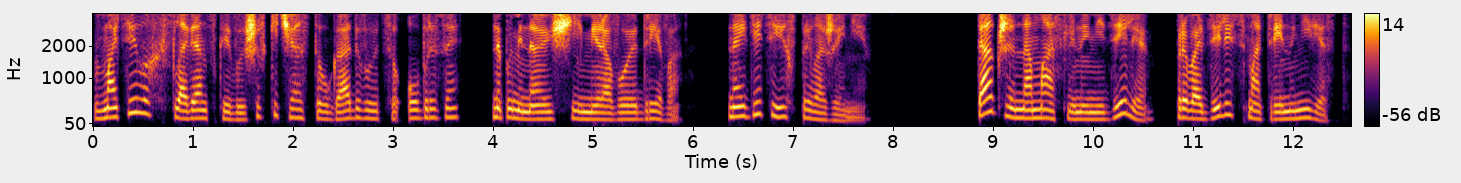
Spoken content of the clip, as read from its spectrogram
В мотивах славянской вышивки часто угадываются образы, напоминающие мировое древо. Найдите их в приложении. Также на Масляной неделе проводились смотрины невест,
